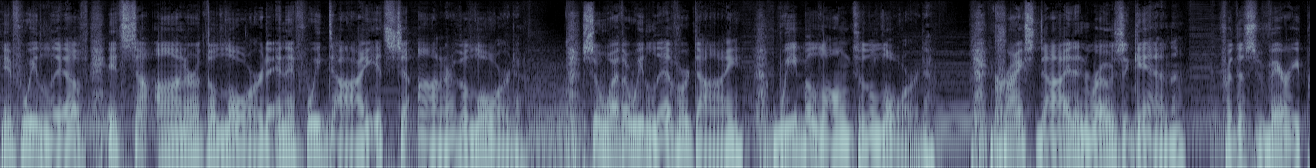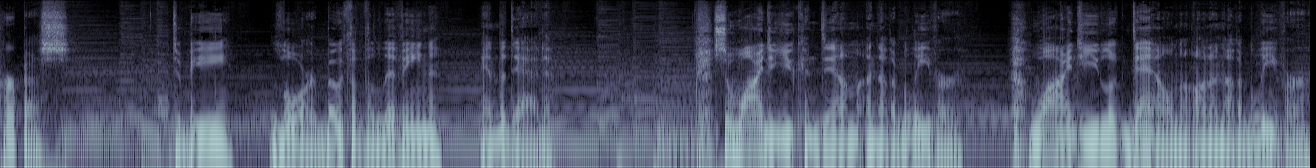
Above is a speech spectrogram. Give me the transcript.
If we live, it's to honor the Lord, and if we die, it's to honor the Lord. So whether we live or die, we belong to the Lord. Christ died and rose again for this very purpose to be Lord both of the living and the dead. So, why do you condemn another believer? Why do you look down on another believer?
